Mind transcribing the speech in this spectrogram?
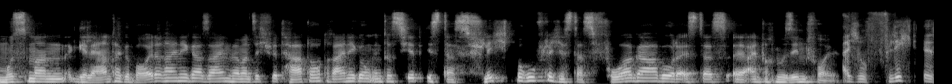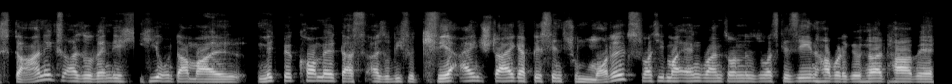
Muss man gelernter Gebäudereiniger sein, wenn man sich für Tatortreinigung interessiert? Ist das pflichtberuflich? Ist das Vorgabe oder ist das äh, einfach nur sinnvoll? Also Pflicht ist gar nichts. Also wenn ich hier und da mal mitbekomme, dass also wie viele Quereinsteiger bis hin zu Models, was ich mal irgendwann so sowas gesehen habe oder gehört habe,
